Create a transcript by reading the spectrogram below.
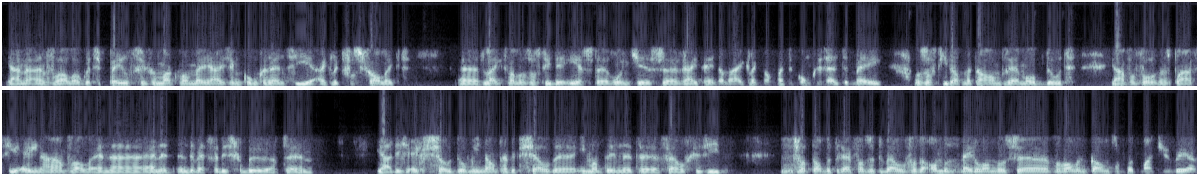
Ja, en vooral ook het speelse gemak waarmee hij zijn concurrentie eigenlijk verschalkt. Uh, het lijkt wel alsof hij de eerste rondjes uh, rijdt hij dan eigenlijk nog met de concurrenten mee. Alsof hij dat met de handrem opdoet. Ja, en vervolgens plaatst hij één aanval en, en, het, en, de wedstrijd is gebeurd. En ja, die is echt zo dominant. Heb ik zelden iemand in het veld gezien. Dus wat dat betreft was het wel voor de andere Nederlanders vooral een kans op dat matje weer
